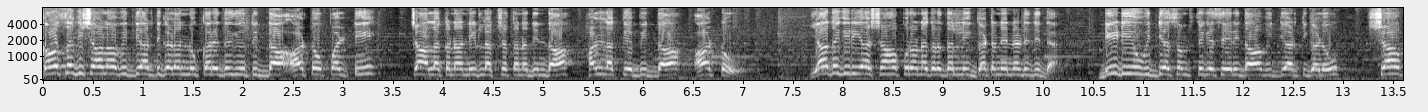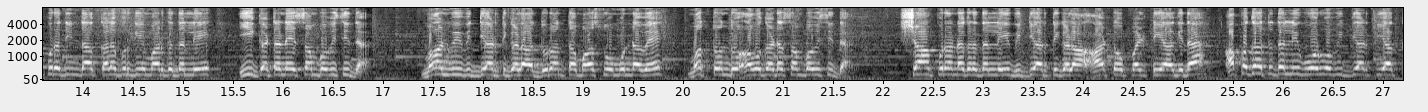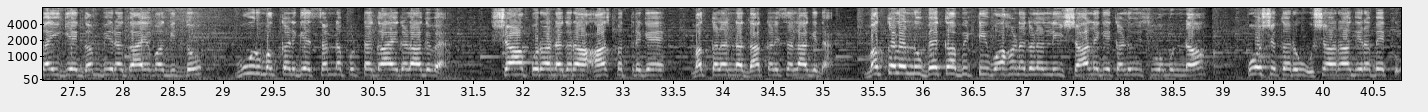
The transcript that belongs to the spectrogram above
ಖಾಸಗಿ ಶಾಲಾ ವಿದ್ಯಾರ್ಥಿಗಳನ್ನು ಕರೆದೊಯ್ಯುತ್ತಿದ್ದ ಆಟೋ ಪಲ್ಟಿ ಚಾಲಕನ ನಿರ್ಲಕ್ಷ್ಯತನದಿಂದ ಹಳ್ಳಕ್ಕೆ ಬಿದ್ದ ಆಟೋ. ಯಾದಗಿರಿಯ ಶಹಾಪುರ ನಗರದಲ್ಲಿ ಘಟನೆ ನಡೆದಿದೆ. ಡಿಡಿಯು ವಿದ್ಯಾಸಂಸ್ಥೆಗೆ ಸೇರಿದ ವಿದ್ಯಾರ್ಥಿಗಳು ಶಹಾಪುರದಿಂದ ಕಲಬುರಗಿ ಮಾರ್ಗದಲ್ಲಿ ಈ ಘಟನೆ ಸಂಭವಿಸಿದೆ. ಮಾನ್ವಿ ವಿದ್ಯಾರ್ಥಿಗಳ ದುರಂತ ಮಾಸುವ ಮುನ್ನವೇ ಮತ್ತೊಂದು ಅವಘಡ ಸಂಭವಿಸಿದೆ. ಶಹಾಪುರ ನಗರದಲ್ಲಿ ವಿದ್ಯಾರ್ಥಿಗಳ ಆಟೋ ಪಲ್ಟಿಯಾಗಿದೆ. ಅಪಘಾತದಲ್ಲಿ ಓರ್ವ ವಿದ್ಯಾರ್ಥಿಯ ಕೈಗೆ ಗಂಭೀರ ಗಾಯವಾಗಿದ್ದು ಮೂರು ಮಕ್ಕಳಿಗೆ ಸಣ್ಣ ಪುಟ್ಟ ಗಾಯಗಳಾಗಿವೆ ಶಾಪುರ ನಗರ ಆಸ್ಪತ್ರೆಗೆ ಮಕ್ಕಳನ್ನ ದಾಖಲಿಸಲಾಗಿದೆ ಮಕ್ಕಳನ್ನು ಬೇಕಾಬಿಟ್ಟಿ ವಾಹನಗಳಲ್ಲಿ ಶಾಲೆಗೆ ಕಳುಹಿಸುವ ಮುನ್ನ ಪೋಷಕರು ಹುಷಾರಾಗಿರಬೇಕು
